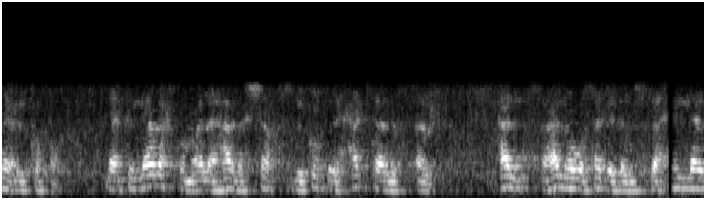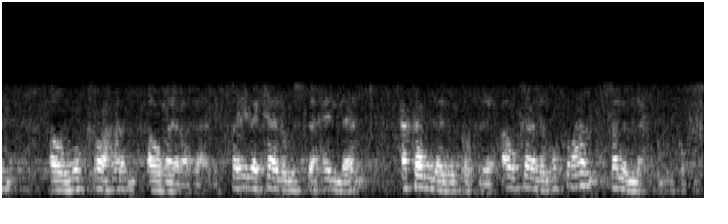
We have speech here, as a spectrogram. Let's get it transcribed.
هذا الفعل كفر لكن لا نحكم على هذا الشخص بكفره حتى نسأله. هل هل هو سجد مستحلا أو مكرها أو غير ذلك؟ فإذا كان مستحلا حكمنا بكفره. أو كان مكرها فلم نحكم بكفره.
